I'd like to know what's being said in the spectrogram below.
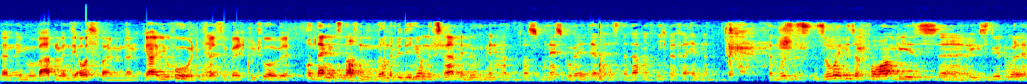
Dann irgendwo warten, wenn sie ausfallen und dann, ja, juhu, du fährst ja. im Weltkulturerbe. Und dann gibt es noch, noch eine Bedingung, und zwar, wenn, du, wenn was UNESCO-Welterbe ist, dann darf man es nicht mehr verändern. Dann muss es so in dieser Form, wie es äh, registriert wurde,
